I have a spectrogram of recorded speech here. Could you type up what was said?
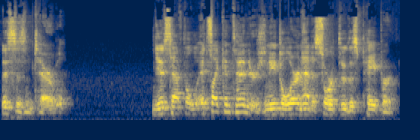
This isn't terrible. You just have to, it's like contenders. You need to learn how to sort through this paper.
